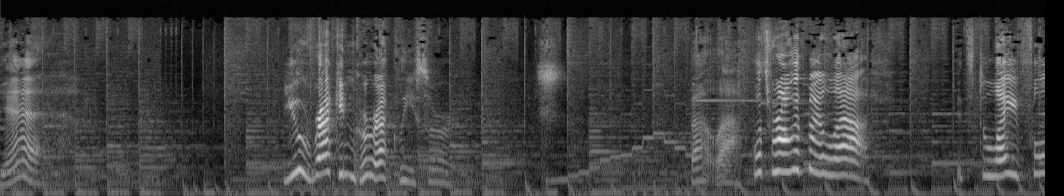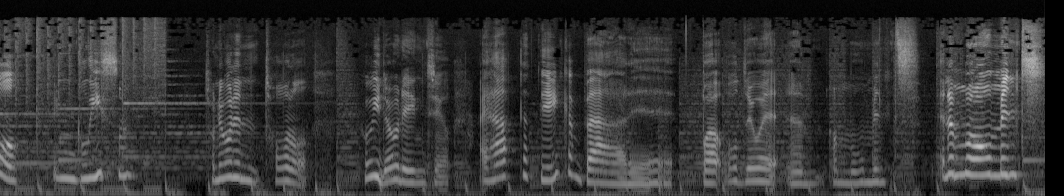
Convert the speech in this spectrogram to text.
Yeah. You reckon correctly, sir. That laugh. What's wrong with my laugh? It's delightful and gleesome. 21 in total. Who are you donating to? I have to think about it. But we'll do it in a moment. In a moment.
